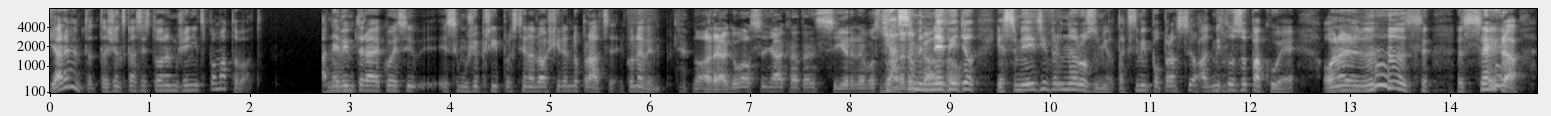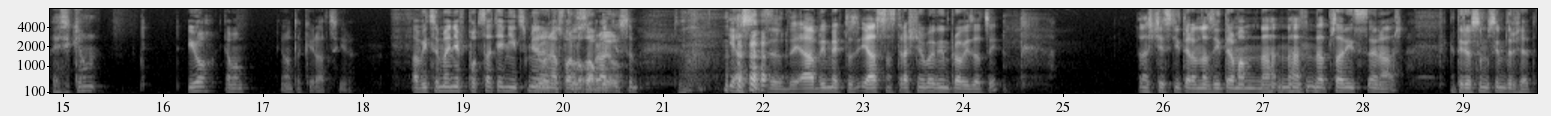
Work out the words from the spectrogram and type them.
Já nevím, ta, ta ženská si z toho nemůže nic pamatovat. A nevím teda, jako jestli, jestli může přijít prostě na další den do práce, jako nevím. No a reagoval jsi nějak na ten sír, nebo jsi Já jsem nedokázal? nevěděl, já jsem nejdřív nerozuměl, tak jsem mi poprosil, ať mi to zopakuje. A ona, sejra. A já říkám, jo, já mám, já mám taky rád sír. A víceméně v podstatě nic mě Jo, to nenapadlo. Obrátil jsem, já, jsem, já vím, jak to, já jsem strašně dobrý v improvizaci. Naštěstí teda na zítra mám na, na, napsaný scénář, který se musím držet.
